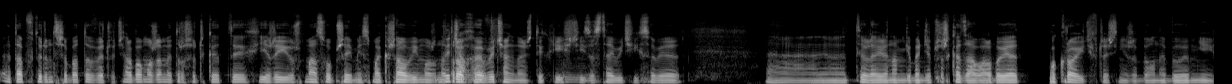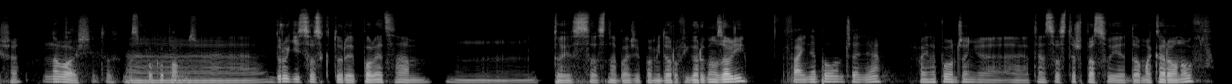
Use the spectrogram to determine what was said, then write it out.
etap, w którym trzeba to wyczuć. Albo możemy troszeczkę tych, jeżeli już masło przejmie smak szałwi, można Wyciągnąć. trochę wyciągnąć tych liści i Mhm. zostawić ich sobie e, tyle, ile nam nie będzie przeszkadzało. Albo je pokroić wcześniej, żeby one były mniejsze. No właśnie, to chyba spoko pomysł. E, drugi sos, który polecam, mm, to jest sos na bazie pomidorów i gorgonzoli. Fajne połączenie. Fajne połączenie. E, Ten sos też pasuje do makaronów,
